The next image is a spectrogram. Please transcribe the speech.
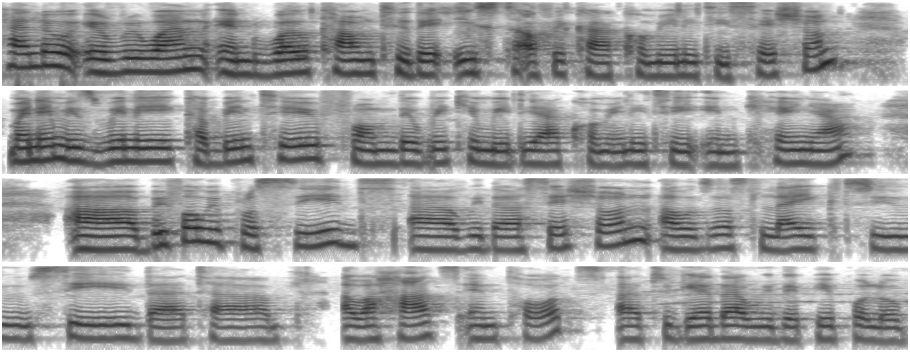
Hello, everyone, and welcome to the East Africa Community Session. My name is Winnie Kabintie from the Wikimedia community in Kenya. Uh, before we proceed uh, with our session, I would just like to say that uh, our hearts and thoughts are together with the people of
